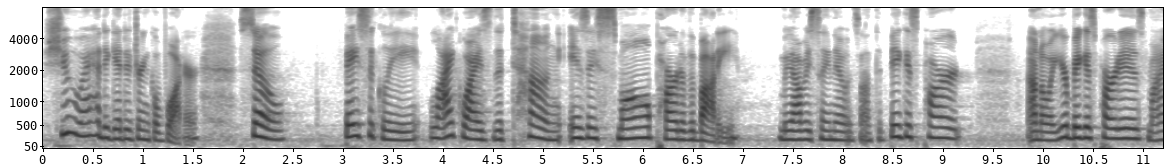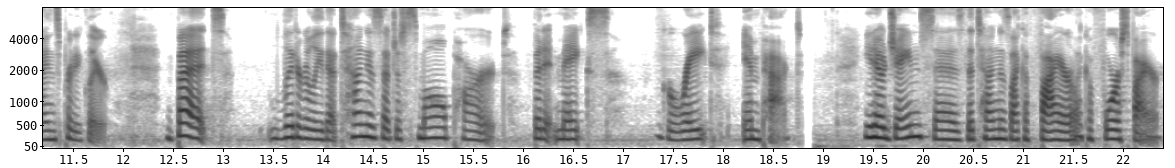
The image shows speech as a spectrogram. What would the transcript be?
Shoo, I had to get a drink of water. So basically, likewise, the tongue is a small part of the body. We obviously know it's not the biggest part. I don't know what your biggest part is, mine's pretty clear. But literally, that tongue is such a small part, but it makes great impact. You know, James says the tongue is like a fire, like a forest fire,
